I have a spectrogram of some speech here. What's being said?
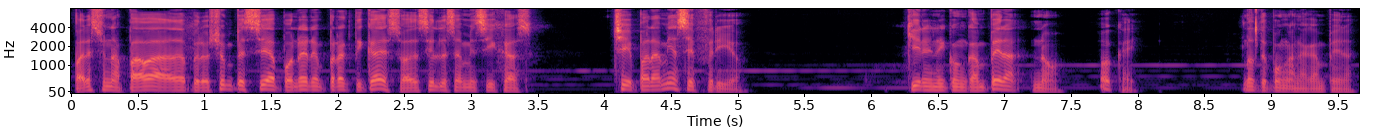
Parece una pavada, pero yo empecé a poner en práctica eso, a decirles a mis hijas, che, para mí hace frío. ¿Quieren ir con campera? No. Ok. No te pongas la campera.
